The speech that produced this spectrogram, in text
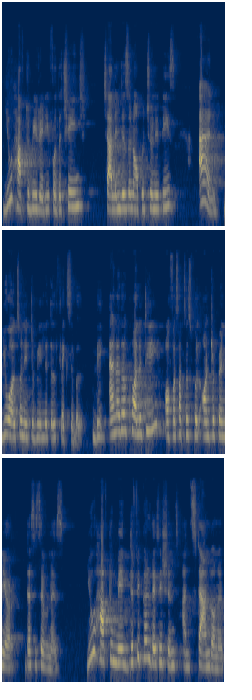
You have to be ready for the change, challenges and opportunities and you also need to be a little flexible. The another quality of a successful entrepreneur, decisiveness. You have to make difficult decisions and stand on it.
